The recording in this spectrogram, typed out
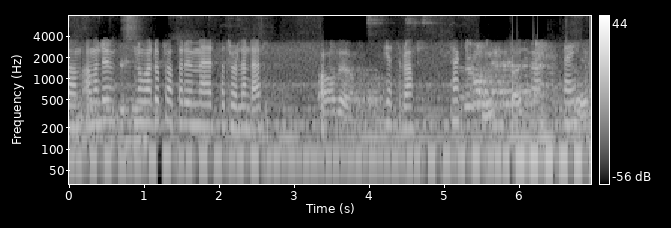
Så, ja men du, Noah, då pratar du med patrullen där. Ja, det är det. Jättebra. Tack. Mm, tack. Hej.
